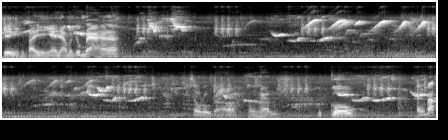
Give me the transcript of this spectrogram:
Chứ tại vì ngày nào mình cũng ra hết á. Sâu đầu đỏ, hồng hành quýt cô than đất.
